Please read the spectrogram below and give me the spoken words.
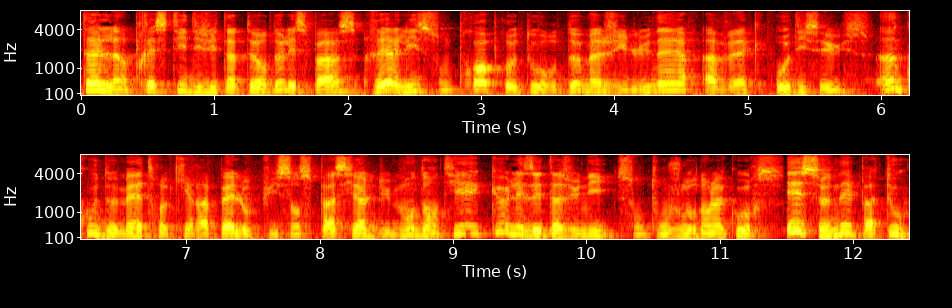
tel un prestidigitateur de l'espace, réalise son propre tour de magie lunaire avec Odysseus. Un coup de maître qui rappelle aux puissances spatiales du monde entier que les États-Unis sont toujours dans la course. Et ce n'est pas tout.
